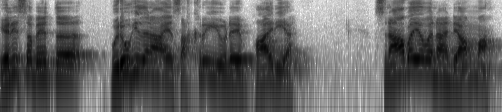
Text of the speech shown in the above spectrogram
എലിസബത്ത് പുരോഹിതനായ സഖ്രിയുടെ ഭാര്യ സ്നാപയവനാന്റെ അമ്മ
